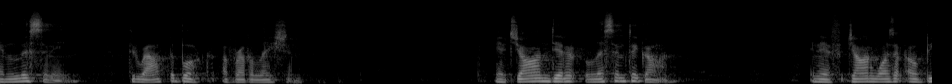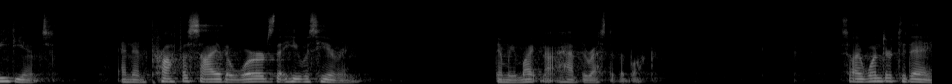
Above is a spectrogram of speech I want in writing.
and listening throughout the book of Revelation. If John didn't listen to God, and if John wasn't obedient and then prophesy the words that he was hearing, then we might not have the rest of the book. So I wonder today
